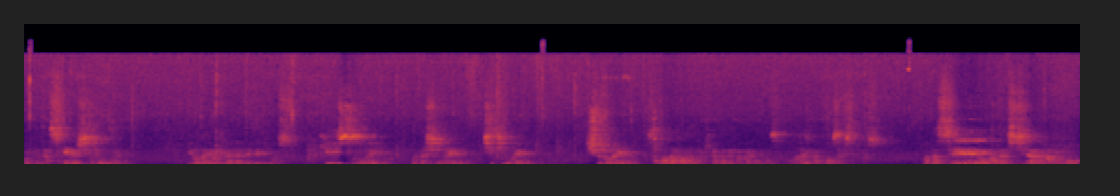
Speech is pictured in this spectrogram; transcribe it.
こうやって助け主と呼んだりいろんな呼び方が出てきますキリストの霊私の霊父の霊主の霊さまざまな書き方で書かれています同じ方を指していますまた聖霊のまた父なる神も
